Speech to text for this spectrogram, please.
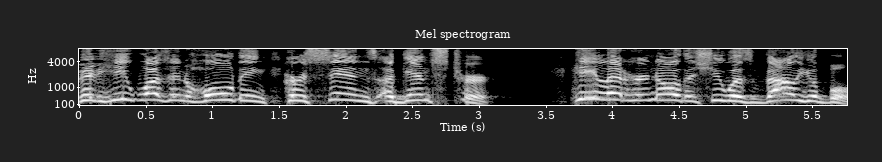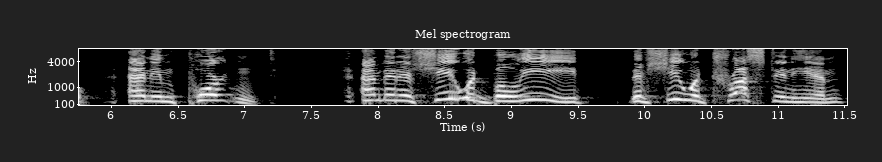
that he wasn't holding her sins against her. He let her know that she was valuable and important. And that if she would believe, if she would trust in him,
